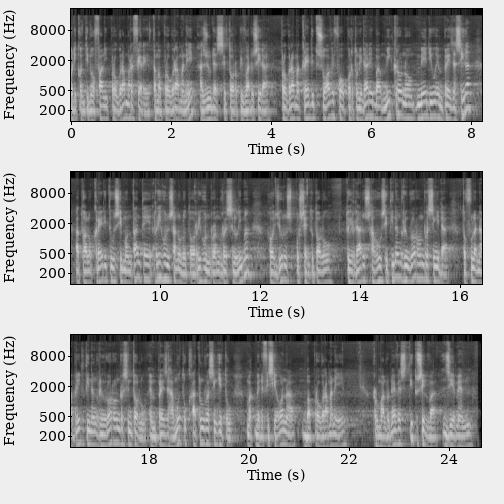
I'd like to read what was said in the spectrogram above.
onde continua fali programa refere, tama programa ne ajuda setor privado sira. Programa Crédito Suave foi oportunidade para micro no médio empresa sira, atual crédito si montante rihun sanulo to rihun ron resen lima, ho porcento tolu, tu irdados hahu si tinang ringroron resingida, to fulan abril tinang ringroron resen tolu, empresa hamutuk hatun resing hitu, mak beneficia ona ba programa Γερμανοί. Ρουμαλουνεύε, Τίτου Σίλβα, GMN.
